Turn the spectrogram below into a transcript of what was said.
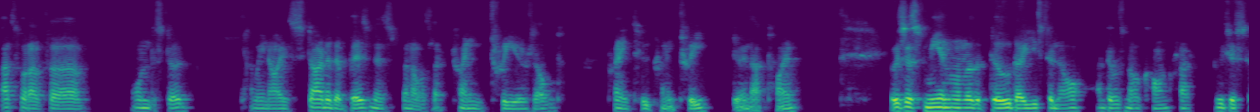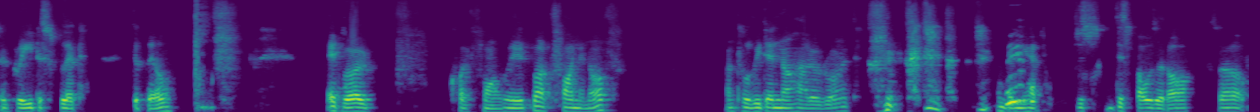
that's what I've uh, understood. I mean, I started a business when I was like 23 years old, 22, 23 during that time. It was just me and one other dude I used to know, and there was no contract. We just agreed to split the bill. It worked quite fine. It worked fine enough until we didn't know how to run it. and then we had to just dispose it off. So,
